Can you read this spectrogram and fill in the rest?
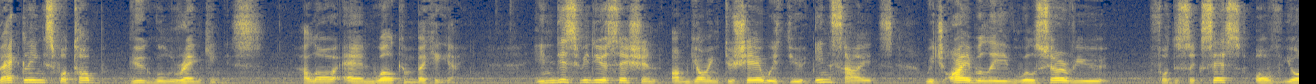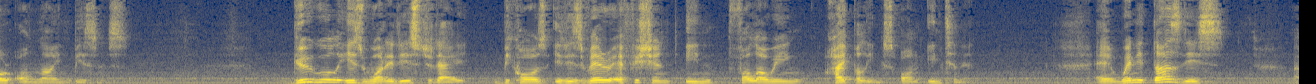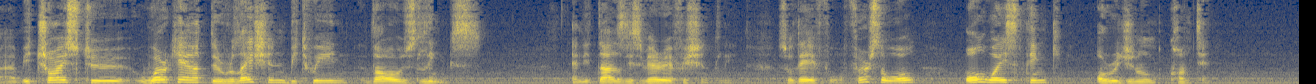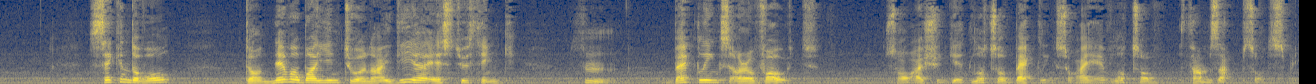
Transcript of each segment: Backlinks for top Google rankings. Hello and welcome back again. In this video session, I'm going to share with you insights which I believe will serve you for the success of your online business. Google is what it is today because it is very efficient in following hyperlinks on internet. And when it does this, um, it tries to work out the relation between those links. And it does this very efficiently. So therefore, first of all, always think original content. Second of all, don't never buy into an idea as to think, hmm, backlinks are a vote. So I should get lots of backlinks so I have lots of thumbs up, so to speak.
